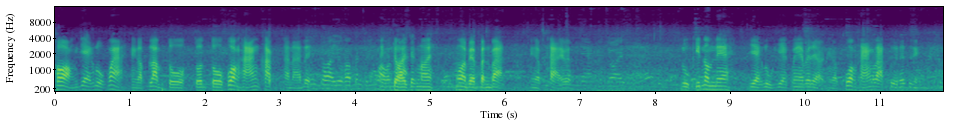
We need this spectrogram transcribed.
ท้องแยกลูกมานี่ครับลำโตต้นโตพ่วงหางคักขนาดเลยเป็นจอยอยู่ครับ มันถึงหัวมันจอยจักหน่อยง้อแบบบานๆนี่ครับถ่ายแบบจอยลูกกินนมเนี่ยแยกลูกแยกแม่ไปแล้วนี่ครับพ่วงหางหลักคือนั่นตัวนี้นี่ครับ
